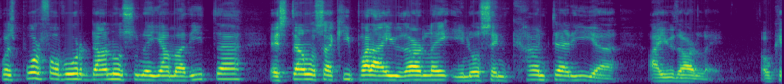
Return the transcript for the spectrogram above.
pues por favor danos una llamadita. Estamos aquí para ayudarle y nos encantaría ayudarle. ¿Ok?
